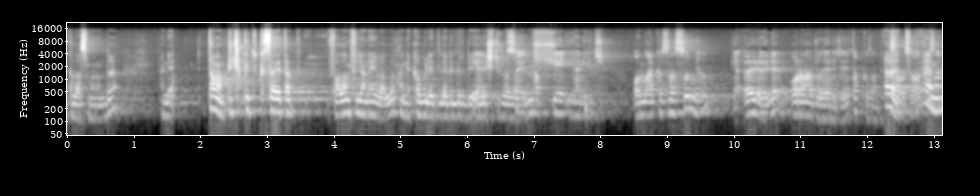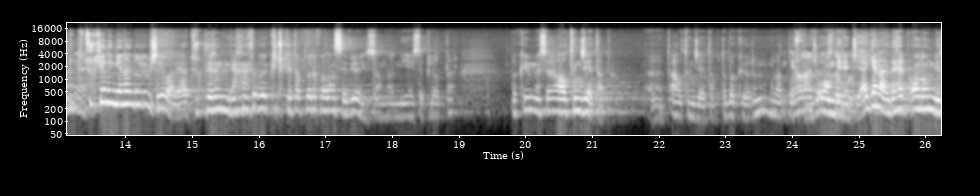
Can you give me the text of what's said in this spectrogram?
klasmanında. Hani tamam küçük kısa etap falan filan eyvallah. Hani kabul edilebilir bir Yani eleştiri kısa olabilir. etap diye yani hiç onun arkasına sığmayalım. Ya öyle öyle Orhan Avcı'da derecede etap kazandı. Evet. Kısa masama Yani kazandı yani. Türkiye'nin genelde öyle bir şeyi var ya. Türklerin genelde böyle küçük etapları falan seviyor insanlar. Niyeyse pilotlar. Bakayım mesela 6. etap. Evet 6. etapta bakıyorum. Murat Genel olarak Bostancı Öztürk 11. olsun. Ya genelde hep 10-11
